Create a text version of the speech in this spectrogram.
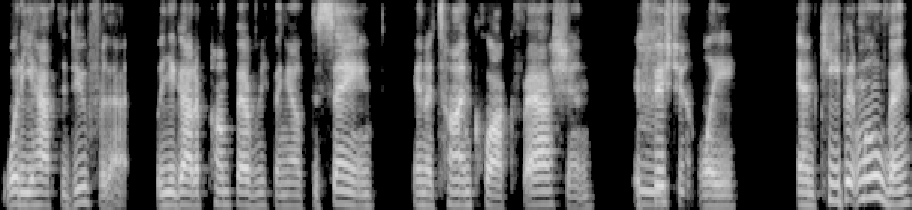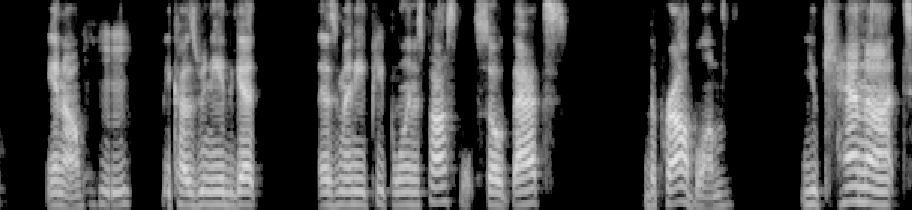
what do you have to do for that well you got to pump everything out the same in a time clock fashion mm. efficiently and keep it moving you know mm-hmm. because we need to get as many people in as possible. So that's the problem. You cannot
